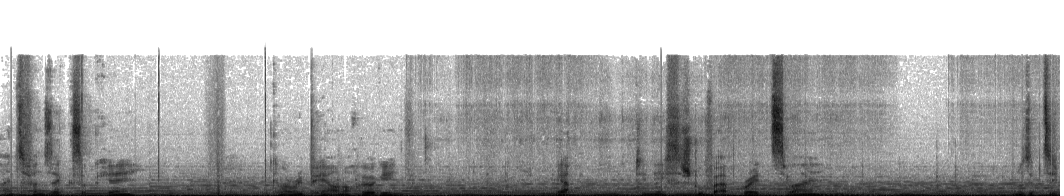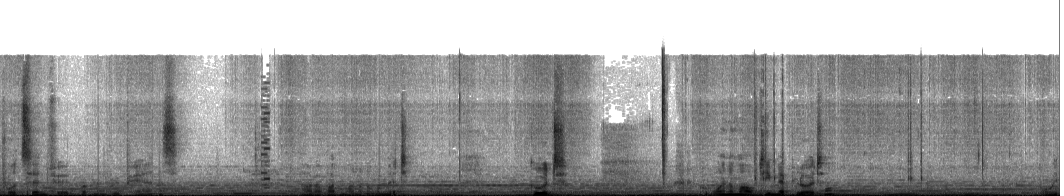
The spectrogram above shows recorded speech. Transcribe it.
auch. Eins von sechs, okay. Kann man Repair auch noch höher gehen? Ja. Die nächste Stufe Upgrade 2. Nur 70% für Equipment Repairs. Aber da warten wir noch mit. Gut. Gucken wir nochmal auf die Map, Leute. Oh, wir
